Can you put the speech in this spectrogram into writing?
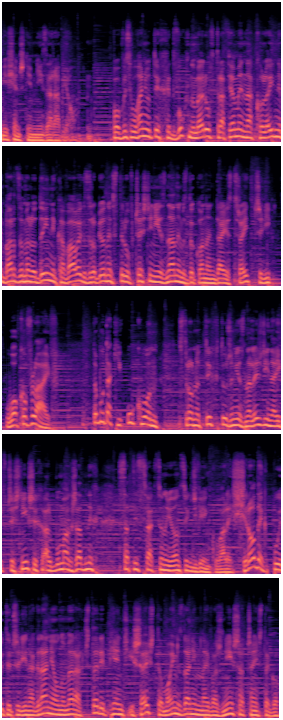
miesięcznie mniej zarabiał. Po wysłuchaniu tych dwóch numerów trafiamy na kolejny bardzo melodyjny kawałek zrobiony w stylu wcześniej nieznanym z dokonań Dire Straits, czyli Walk of Life. To był taki ukłon w stronę tych, którzy nie znaleźli na ich wcześniejszych albumach żadnych satysfakcjonujących dźwięków, ale środek płyty, czyli nagrania o numerach 4, 5 i 6 to moim zdaniem najważniejsza część tego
